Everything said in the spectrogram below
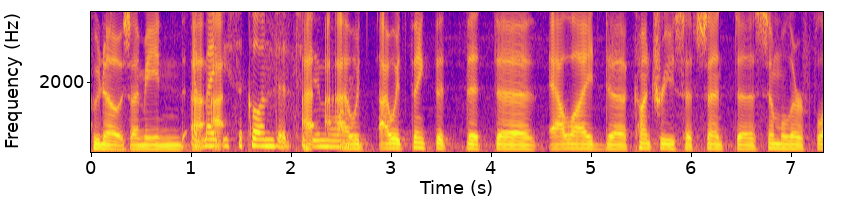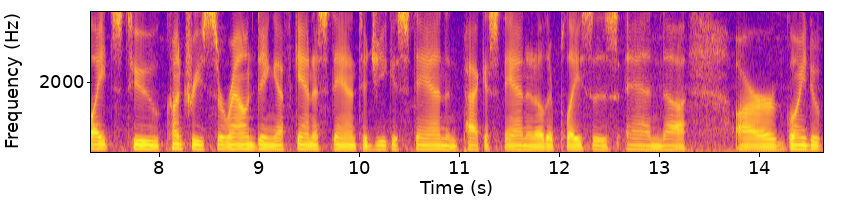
Who knows? I mean, it I, might be seconded to I, do more. I would, I would think that that uh, allied uh, countries have sent uh, similar flights to countries surrounding Afghanistan, Tajikistan, and Pakistan, and other places, and uh, are going to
